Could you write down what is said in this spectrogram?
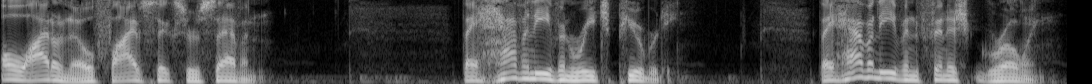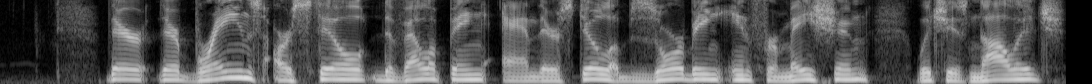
oh, I don't know, five, six, or seven? They haven't even reached puberty. They haven't even finished growing. Their, their brains are still developing and they're still absorbing information, which is knowledge.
